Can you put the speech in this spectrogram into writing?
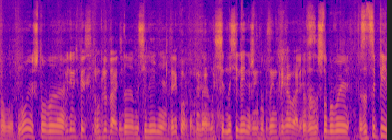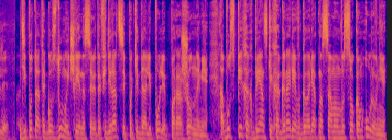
вот, ну и чтобы Будем теперь наблюдать да, население, за рекордом. да, насе- население, чтобы, Заинтриговали. чтобы вы зацепили Депутаты Госдумы и члены Совета Федерации покидали поле пораженными. Об успехах брянских аграриев говорят на самом высоком уровне,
